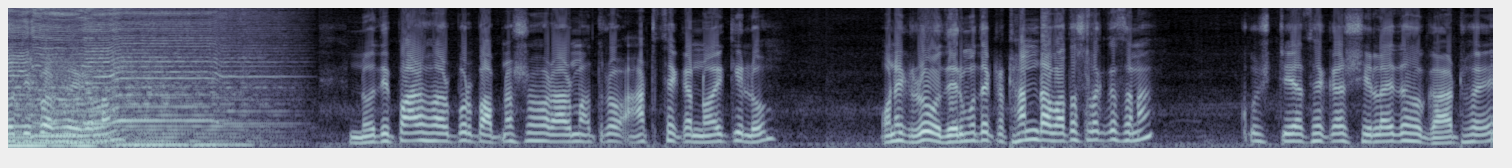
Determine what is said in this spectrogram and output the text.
নদী পার হয়ে গেলাম। নদী পার হওয়ার পর পাবনা শহর আর মাত্র আট থেকে নয় কিলো। অনেক রোদ এর মধ্যে একটা ঠান্ডা বাতাস লাগতেছে না? কুষ্টিয়া থেকে শিলাইদহ ঘাট হয়ে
